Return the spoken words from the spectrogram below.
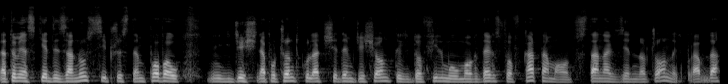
Natomiast kiedy Zanussi przystępował gdzieś na początku lat 70. do filmu Morderstwo w Katamount w Stanach Zjednoczonych, prawda,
